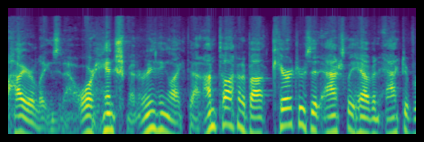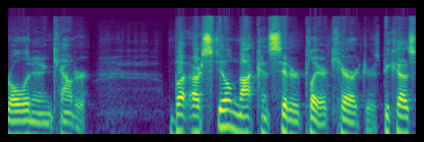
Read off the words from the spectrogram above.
hirelings now or henchmen or anything like that. I'm talking about characters that actually have an active role in an encounter, but are still not considered player characters. Because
